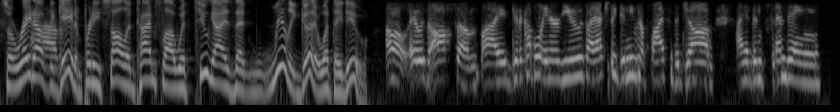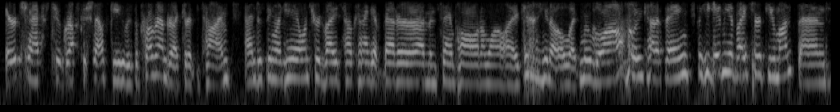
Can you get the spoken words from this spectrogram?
So right out um, the gate, a pretty solid time slot with two guys that really good at what they do. Oh, it was awesome. I did a couple of interviews. I actually didn't even apply for the job. I had been sending air checks to Gruff Kishnowski, who was the program director at the time, and just being like, hey, I want your advice. How can I get better? I'm in St. Paul and I want to, like, you know, like move along kind of thing. So he gave me advice for a few months, and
